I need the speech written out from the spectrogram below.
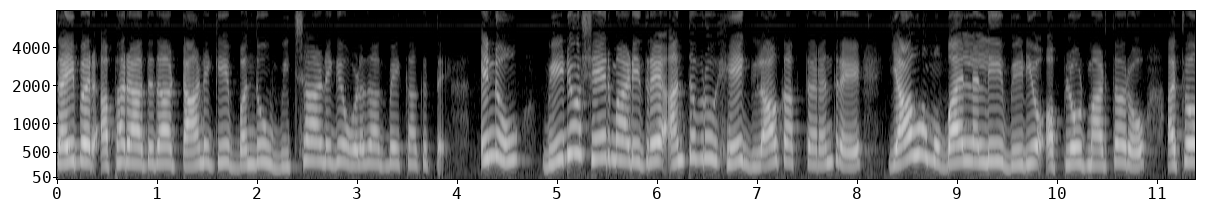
ಸೈಬರ್ ಅಪರಾಧದ ಠಾಣೆಗೆ ಬಂದು ವಿಚಾರಣೆಗೆ ಒಳಗಾಗಬೇಕಾಗುತ್ತೆ. ಇನ್ನು ವಿಡಿಯೋ ಶೇರ್ ಮಾಡಿದರೆ ಅಂಥವರು ಹೇಗೆ ಲಾಕ್ ಆಗ್ತಾರಂದರೆ ಯಾವ ಮೊಬೈಲ್ನಲ್ಲಿ ವಿಡಿಯೋ ಅಪ್ಲೋಡ್ ಮಾಡ್ತಾರೋ ಅಥವಾ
